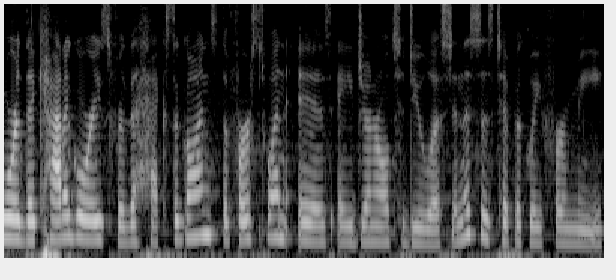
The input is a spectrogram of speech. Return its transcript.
For the categories for the hexagons, the first one is a general to-do list, and this is typically for me.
